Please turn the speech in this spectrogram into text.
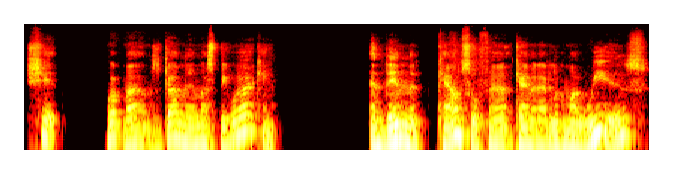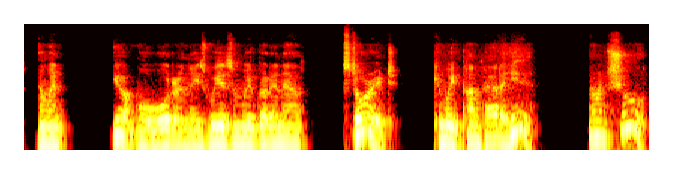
shit, what Martin's done there must be working. And then the council found, came and had a look at my weirs and went, you got more water in these weirs than we've got in our storage. Can we pump out of here? I went, sure.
